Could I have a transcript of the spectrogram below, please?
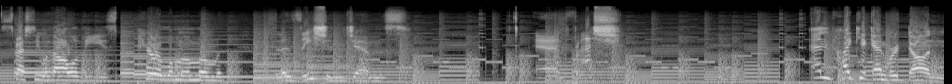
Especially with all of these parallelization gems high kick and we're done.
